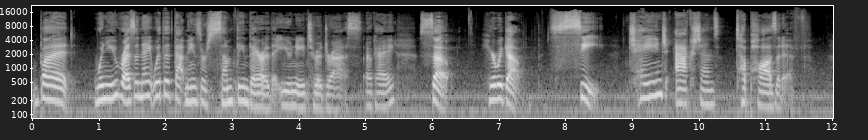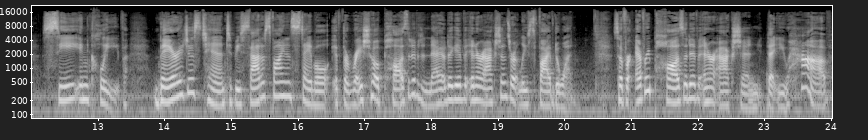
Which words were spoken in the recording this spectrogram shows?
But when you resonate with it, that means there's something there that you need to address. Okay. So here we go. C change actions to positive. C in cleave. Marriages tend to be satisfying and stable if the ratio of positive to negative interactions are at least five to one. So, for every positive interaction that you have,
